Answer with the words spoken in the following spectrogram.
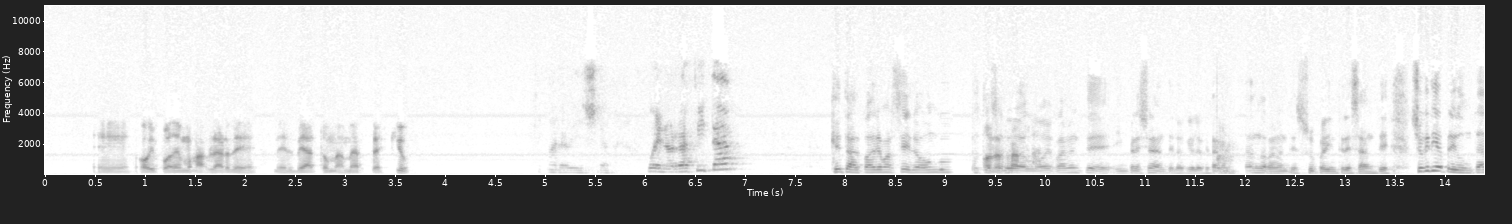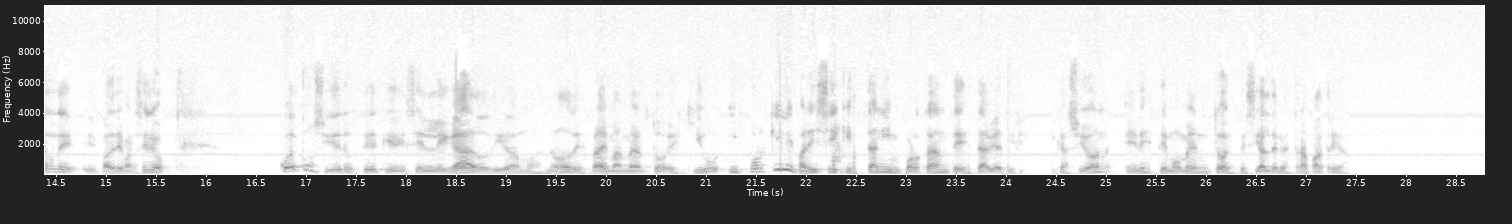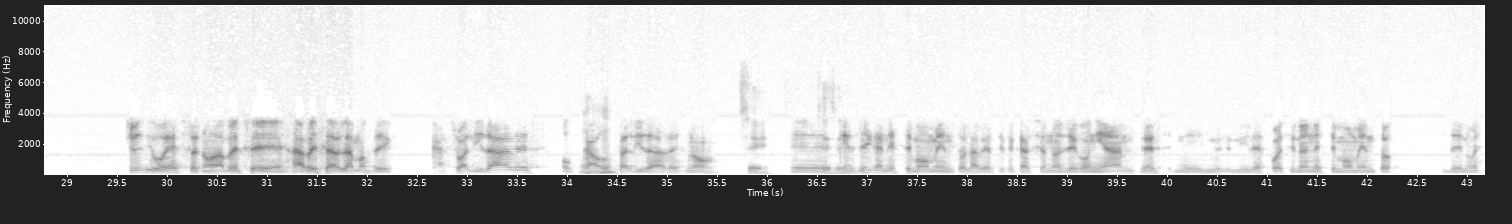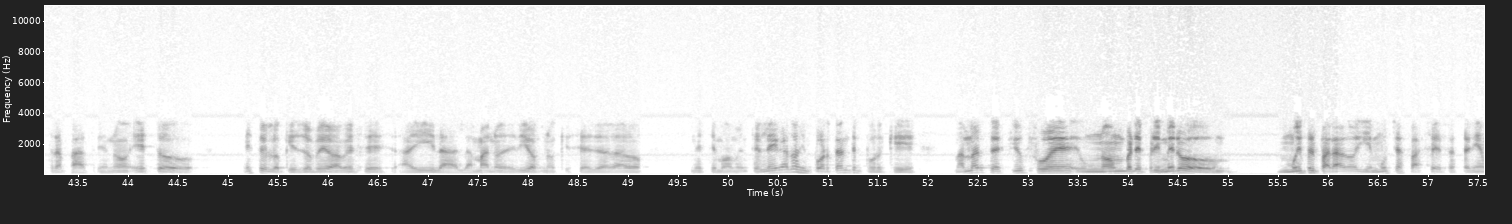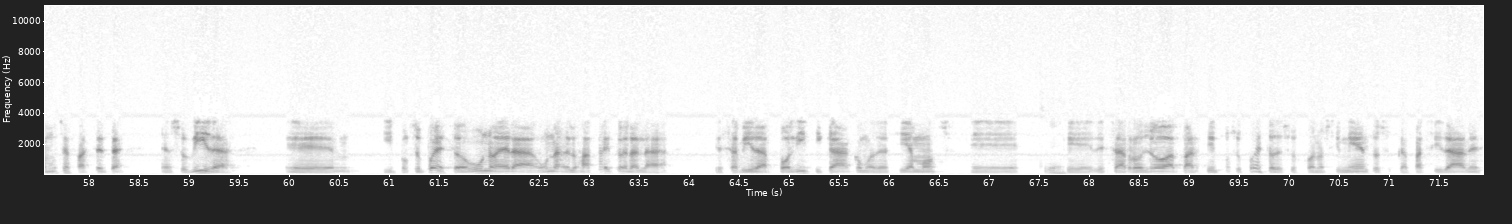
eh, hoy podemos hablar de, del Beato Mamer maravilla. Bueno, Rafita. ¿Qué tal, Padre Marcelo? Un gusto saludarlo. Es realmente impresionante lo que, lo que está contando, realmente súper interesante. Yo quería preguntarle, eh, Padre Marcelo, ¿cuál considera usted que es el legado, digamos, ¿no? de Fray Mamerto Esquiu y por qué le parece que es tan importante esta beatificación en este momento especial de nuestra patria? Yo digo eso, ¿no? A veces, a veces hablamos de casualidades o causalidades, ¿no? Sí, eh, Que llega en este momento la beatificación, no llegó ni antes ni, ni, después, sino en este momento de nuestra patria, ¿no? Esto, esto es lo que yo veo a veces ahí, la, la mano de Dios, ¿no? Que se haya dado en este momento. El legado es importante porque Mamar Tesquiu fue un hombre primero muy preparado y en muchas facetas, tenía muchas facetas en su vida. Eh, y por supuesto, uno era, uno de los aspectos era la esa vida política, como decíamos, eh, sí. que desarrolló a partir, por supuesto, de sus conocimientos, sus capacidades,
